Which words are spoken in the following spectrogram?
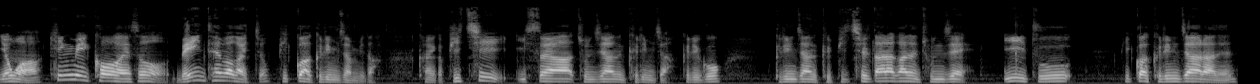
영화 킹메이커에서 메인 테마가 있죠. 빛과 그림자입니다. 그러니까 빛이 있어야 존재하는 그림자 그리고 그림자는 그 빛을 따라가는 존재 이 두 빛과 그림자라는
